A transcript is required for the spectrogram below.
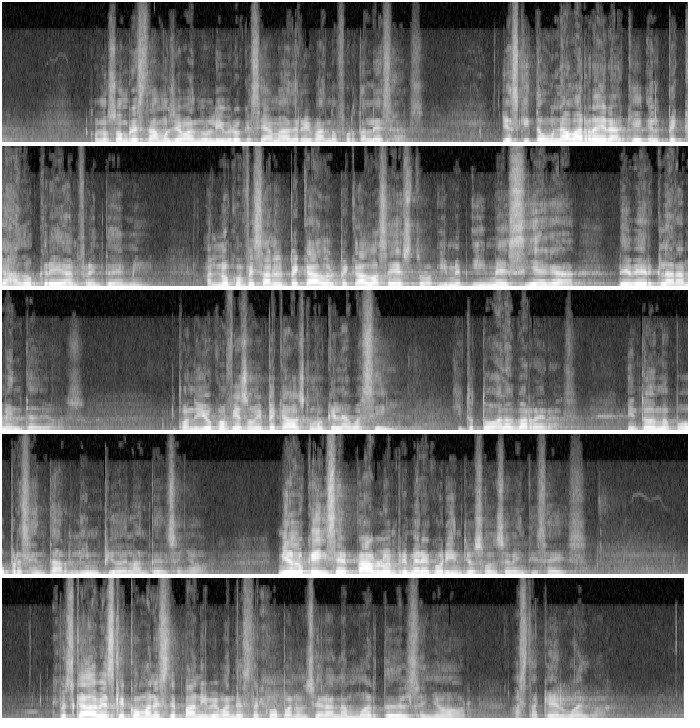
Con los hombres estamos llevando un libro que se llama Derribando Fortalezas. Y es quita una barrera que el pecado crea enfrente de mí. Al no confesar el pecado, el pecado hace esto y me, y me ciega de ver claramente a Dios. Cuando yo confieso mi pecado es como que le hago así, quito todas las barreras y entonces me puedo presentar limpio delante del Señor. Mira lo que dice Pablo en 1 Corintios 11:26. Pues cada vez que coman este pan y beban de esta copa anunciarán la muerte del Señor hasta que Él vuelva.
